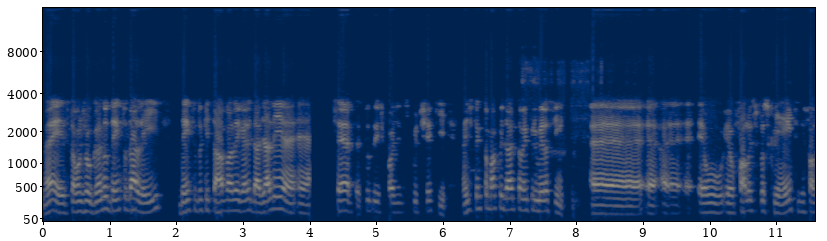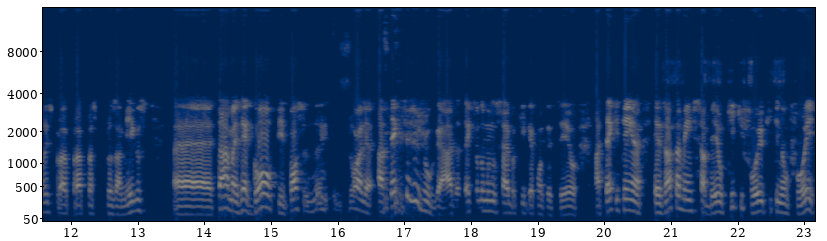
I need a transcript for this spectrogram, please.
né? Eles estavam jogando dentro da lei, dentro do que estava a legalidade. A lei é, é certa, tudo a gente pode discutir aqui. A gente tem que tomar cuidado também, primeiro, assim, é, é, é, eu, eu falo isso para os clientes e falo isso para os amigos, é, tá, mas é golpe, posso. Olha, até que seja julgado, até que todo mundo saiba o que, que aconteceu, até que tenha exatamente saber o que, que foi, o que, que não foi,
